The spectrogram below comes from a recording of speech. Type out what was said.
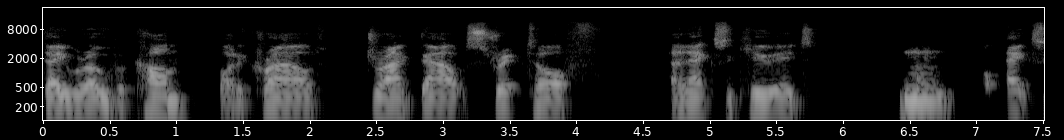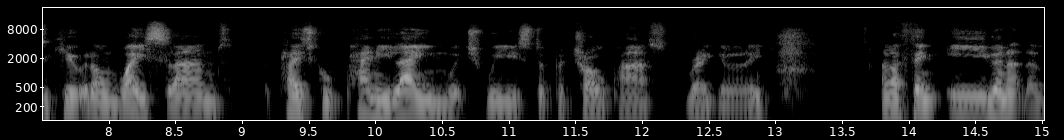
they were overcome by the crowd, dragged out, stripped off, and executed. Mm. Executed on Wasteland, a place called Penny Lane, which we used to patrol past regularly. And I think even at the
